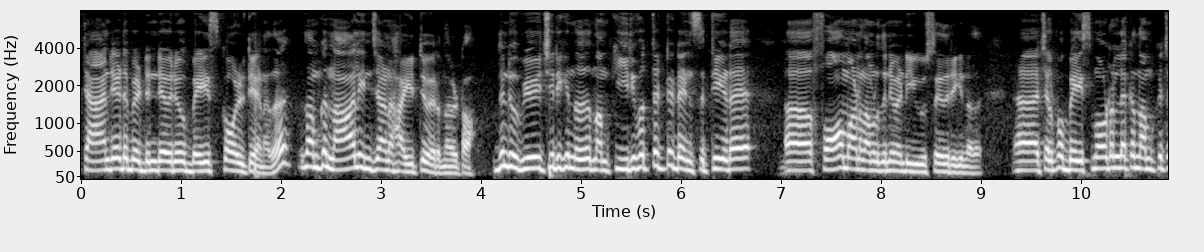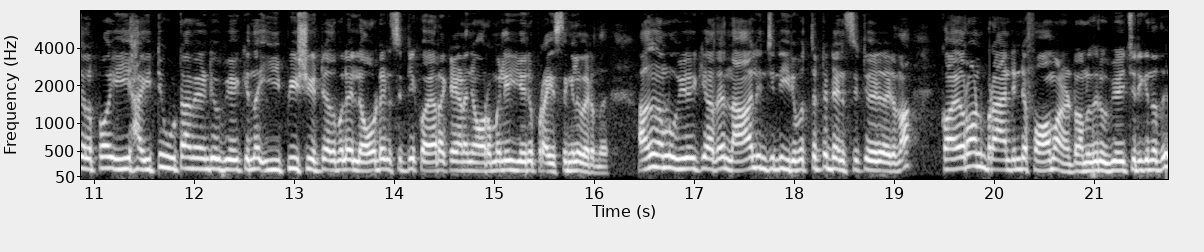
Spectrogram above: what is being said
സ്റ്റാൻഡേർഡ് ബെഡിന്റെ ഒരു ബേസ് ക്വാളിറ്റി ആണത്. നമുക്ക് നാല് ഇഞ്ചാണ് ഹൈറ്റ് വരുന്നത് കേട്ടോ. ഇതിന്റെ ഉപയോഗിച്ചിരിക്കുന്നത് നമുക്ക് ഇരുപത്തെട്ട് ഡെൻസിറ്റിയുടെ ഫോമാണ് നമ്മൾ ഇതിനു വേണ്ടി യൂസ് ചെയ്തിരിക്കുന്നത്. ചിലപ്പോൾ ബേസ് മോഡലിലൊക്കെ നമുക്ക് ചിലപ്പോൾ ഈ ഹൈറ്റ് കൂട്ടാൻ വേണ്ടി ഉപയോഗിക്കുന്ന ഇ പി ഷീറ്റ് അതുപോലെ ലോ ഡെൻസിറ്റി കൊയറൊക്കെയാണ് നോർമലി ഈ ഒരു പ്രൈസിങ്ങിൽ വരുന്നത്. അത് നമ്മൾ ഉപയോഗിക്കാതെ നാല് ഇഞ്ചിന്റെ ഇരുപത്തെട്ട് ഡെൻസിറ്റി വരുന്ന കൊയറോൺ ബ്രാൻഡിന്റെ ഫോമാണ് കേട്ടോ നമ്മളിതിൽ ഉപയോഗിച്ചിരിക്കുന്നത്.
